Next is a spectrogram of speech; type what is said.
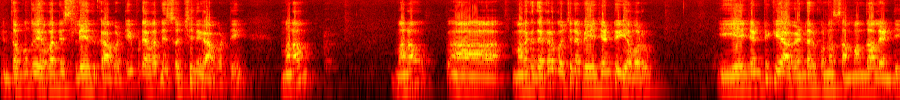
ఇంతకుముందు ఎవర్నెస్ లేదు కాబట్టి ఇప్పుడు ఎవర్నెస్ వచ్చింది కాబట్టి మనం మనం మనకు దగ్గరకు వచ్చిన ఏజెంట్ ఎవరు? ఈ ఏజెంట్కి ఆ వెండర్కు ఉన్న సంబంధాలు ఏంటి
